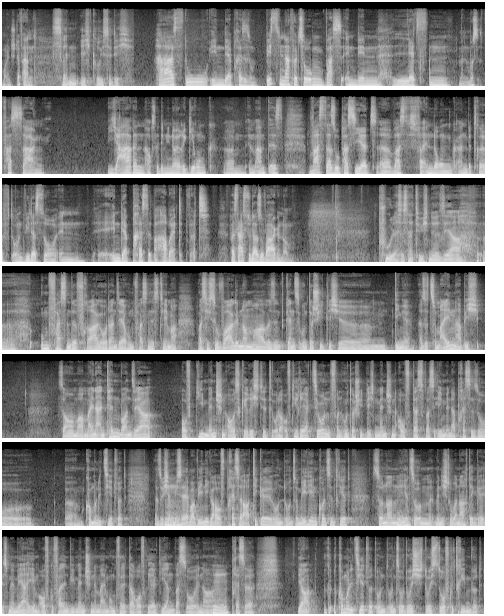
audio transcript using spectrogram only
Moin Stefan. Sven, ich grüße dich. Hast du in der Presse so ein bisschen nachvollzogen, was in den letzten, man muss fast sagen, Jahren, auch seitdem die neue Regierung ähm, im Amt ist, was da so passiert, äh, was Veränderung anbetrifft und wie das so in, in der Presse bearbeitet wird. Was hast du da so wahrgenommen? Puh, das ist natürlich eine sehr äh, umfassende Frage oder ein sehr umfassendes Thema. Was ich so wahrgenommen habe, sind ganz unterschiedliche ähm, Dinge. Also zum einen habe ich, sagen wir mal, meine Antennen waren sehr auf die Menschen ausgerichtet oder auf die Reaktionen von unterschiedlichen Menschen auf das, was eben in der Presse so ähm, kommuniziert wird. Also ich mhm. habe mich selber weniger auf Presseartikel und, und so Medien konzentriert, sondern mhm. jetzt so, wenn ich drüber nachdenke, ist mir mehr eben aufgefallen, wie Menschen in meinem Umfeld darauf reagieren, was so in der mhm. Presse ja, kommuniziert wird und, und so durch, durchs Dorf getrieben wird.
